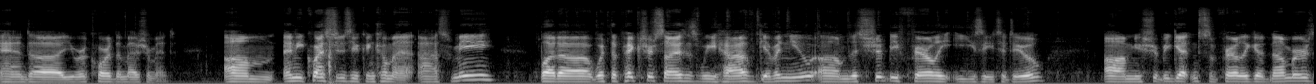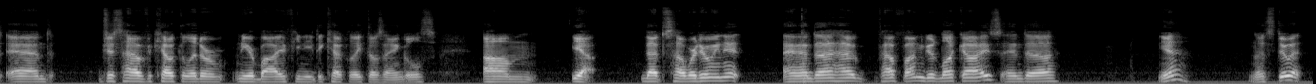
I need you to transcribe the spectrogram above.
and uh, you record the measurement. Um, any questions you can come and ask me, but uh, with the picture sizes we have given you, um, this should be fairly easy to do. Um, you should be getting some fairly good numbers, and just have a calculator nearby if you need to calculate those angles. Um, yeah, that's how we're doing it and uh, have have fun. Good luck, guys, and uh, yeah, let's do it.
